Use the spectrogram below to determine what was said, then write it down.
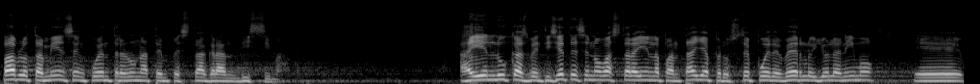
Pablo también se encuentra en una tempestad grandísima. Ahí en Lucas 27, ese no va a estar ahí en la pantalla, pero usted puede verlo y yo le animo. Eh,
